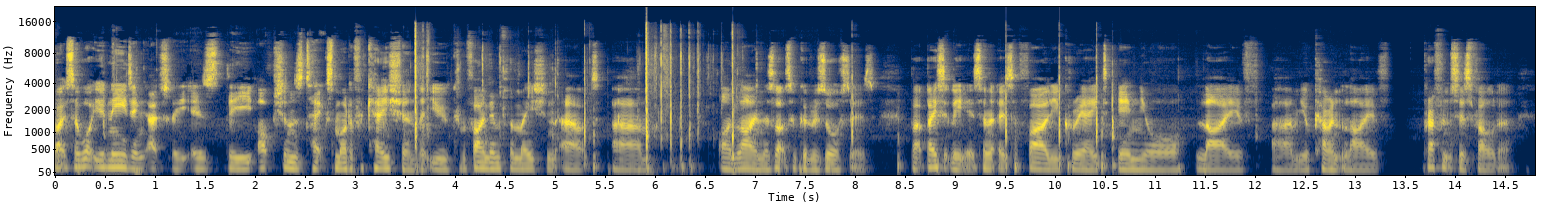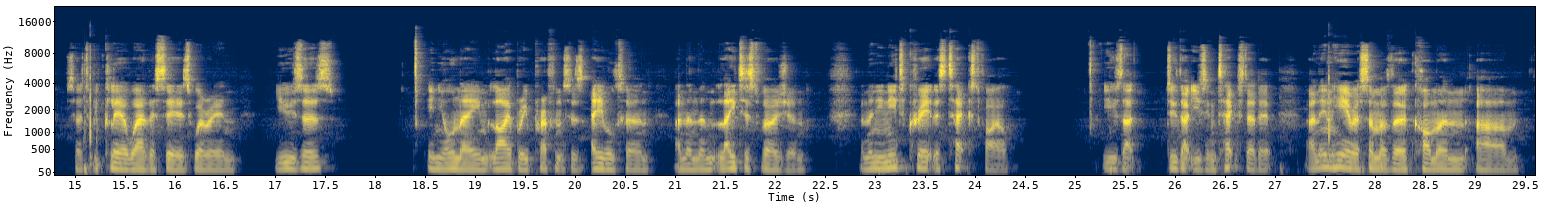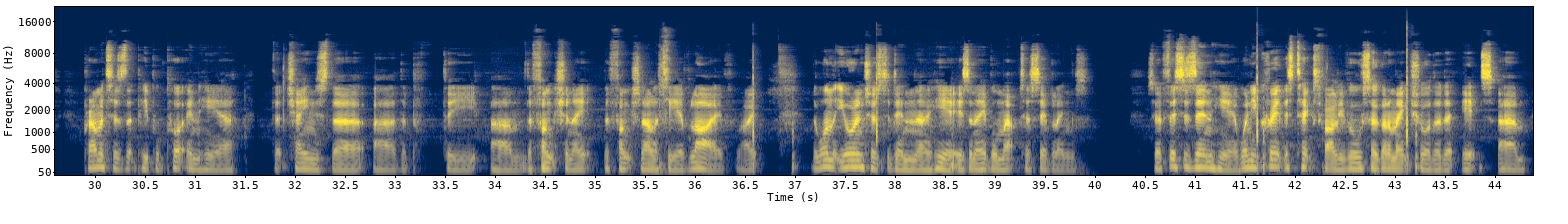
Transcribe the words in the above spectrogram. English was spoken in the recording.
Right, so what you're needing actually is the options text modification that you can find information out um, online. There's lots of good resources, but basically it's a, it's a file you create in your live, um, your current live preferences folder. So to be clear where this is, we're in users, in your name, library preferences, Ableton, and then the latest version. And then you need to create this text file. Use that, do that using TextEdit. And in here are some of the common um, parameters that people put in here that change the uh, the the um, the function the functionality of live. Right. The one that you're interested in though here is enable map to siblings. So if this is in here, when you create this text file, you've also got to make sure that it's um,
